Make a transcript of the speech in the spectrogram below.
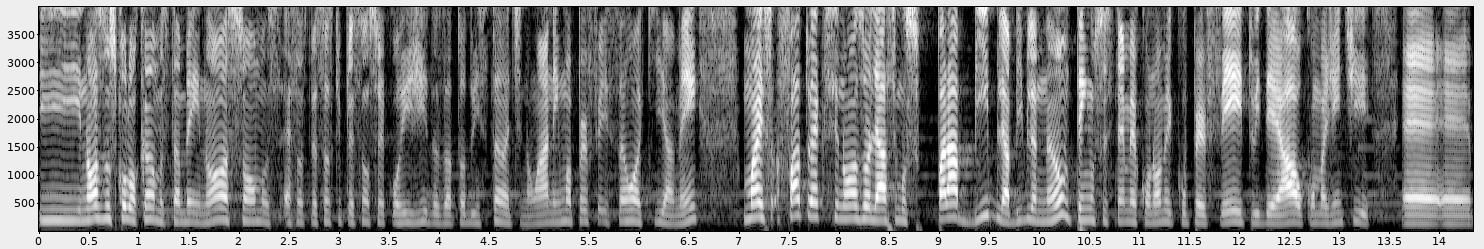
E nós nos colocamos também, nós somos essas pessoas que precisam ser corrigidas a todo instante, não há nenhuma perfeição aqui, amém? Mas fato é que se nós olhássemos para a Bíblia, a Bíblia não tem um sistema econômico perfeito, ideal, como a gente é, é,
